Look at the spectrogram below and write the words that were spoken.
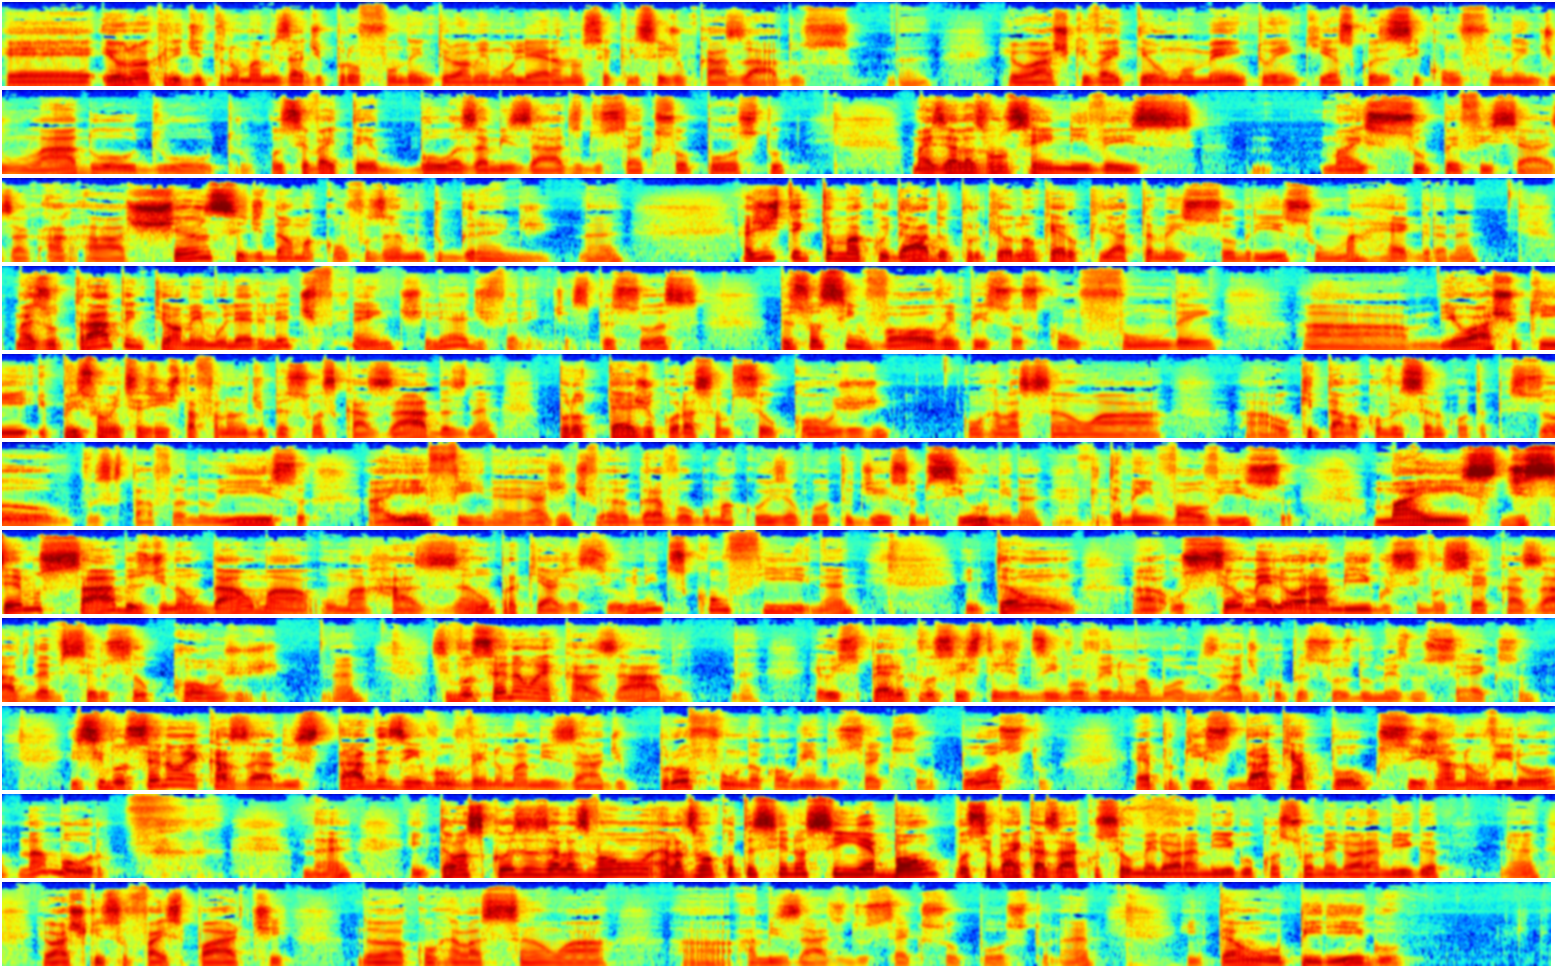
É, eu não acredito numa amizade profunda entre homem e mulher, a não ser que eles sejam casados, né? Eu acho que vai ter um momento em que as coisas se confundem de um lado ou do outro. Você vai ter boas amizades do sexo oposto, mas elas vão ser em níveis mais superficiais. A, a, a chance de dar uma confusão é muito grande, né? A gente tem que tomar cuidado porque eu não quero criar também sobre isso uma regra, né? Mas o trato entre homem e mulher ele é diferente, ele é diferente. As pessoas, pessoas se envolvem, pessoas confundem, ah, eu acho que, e principalmente se a gente está falando de pessoas casadas, né? Protege o coração do seu cônjuge com relação a, a o que estava conversando com outra pessoa, você estava falando isso. Aí, enfim, né? A gente gravou alguma coisa algum outro dia aí sobre ciúme, né? Uhum. Que também envolve isso. Mas de sermos sábios, de não dar uma, uma razão para que haja ciúme, nem desconfie, né? Então, uh, o seu melhor amigo, se você é casado, deve ser o seu cônjuge. Né? Se você não é casado, né, eu espero que você esteja desenvolvendo uma boa amizade com pessoas do mesmo sexo. E se você não é casado e está desenvolvendo uma amizade profunda com alguém do sexo oposto, é porque isso daqui a pouco se já não virou namoro. né? Então as coisas elas vão, elas vão acontecendo assim. E é bom, você vai casar com o seu melhor amigo, com a sua melhor amiga. Né? Eu acho que isso faz parte da, com relação a, a amizades do sexo oposto. Né? Então o perigo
